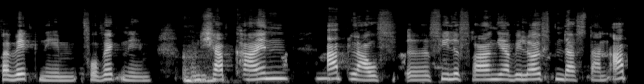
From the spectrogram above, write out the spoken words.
vorwegnehmen, vorwegnehmen. Und ich mhm. habe keinen Ablauf. Äh, viele fragen ja, wie läuft denn das dann ab?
